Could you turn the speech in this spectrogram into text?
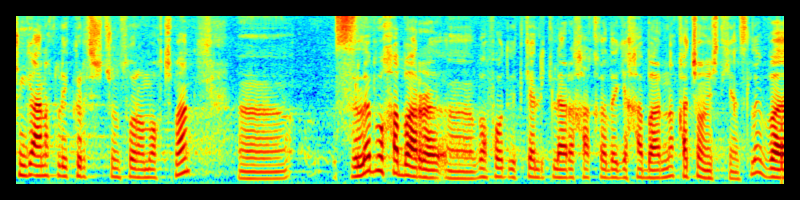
Shunga aniqlik kiritish uchun so'ramoqchiman. E, sizlar bu xabarni e, vafot etganliklari haqidagi xabarni qachon eshitgansizlar va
